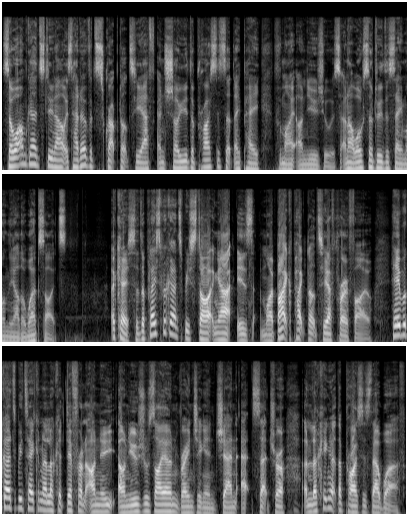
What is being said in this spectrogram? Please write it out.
So what I'm going to do now is head over to scrap.tf and show you the prices that they pay for my unusuals and I'll also do the same on the other websites. Okay, so the place we're going to be starting at is my backpack.tf profile. Here we're going to be taking a look at different unu unusuals I own, ranging in gen, etc, and looking at the prices they're worth.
